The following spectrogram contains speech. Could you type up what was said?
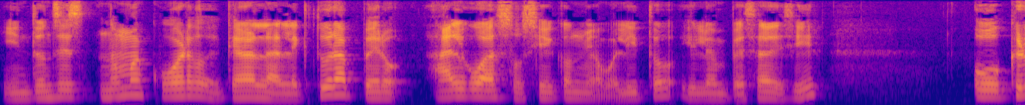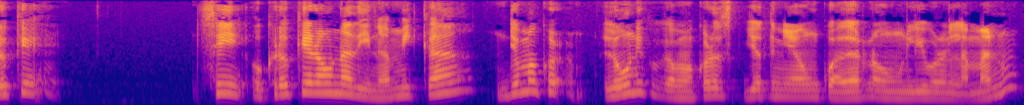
Y entonces no me acuerdo de qué era la lectura, pero algo asocié con mi abuelito y lo empecé a decir. O creo que. Sí, o creo que era una dinámica. Yo me acuerdo. Lo único que me acuerdo es que yo tenía un cuaderno o un libro en la mano.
